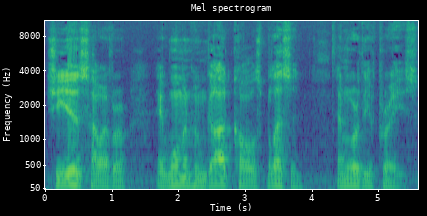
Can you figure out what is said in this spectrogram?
She is, however, a woman whom God calls blessed and worthy of praise.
